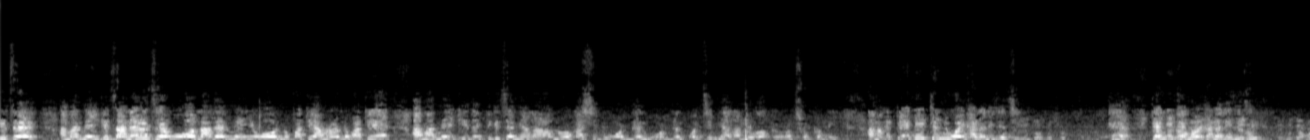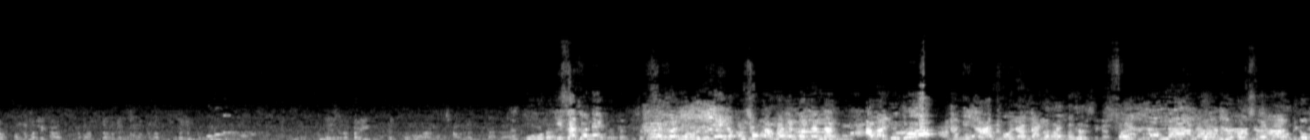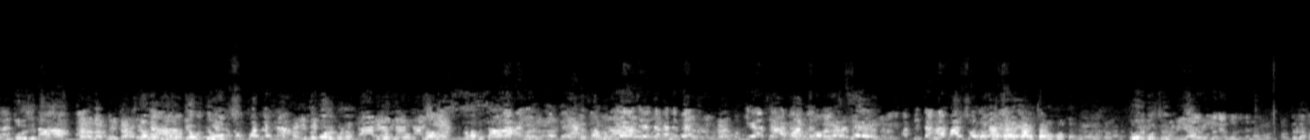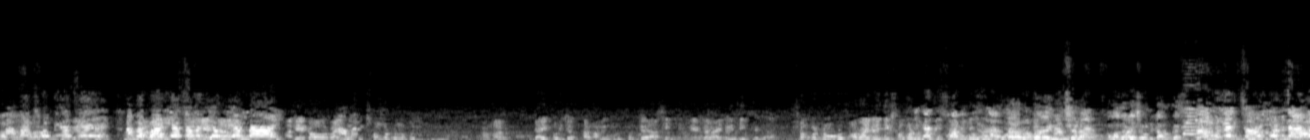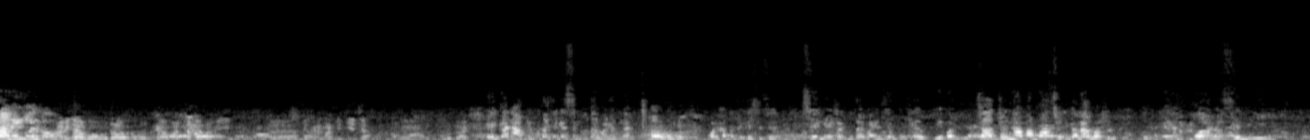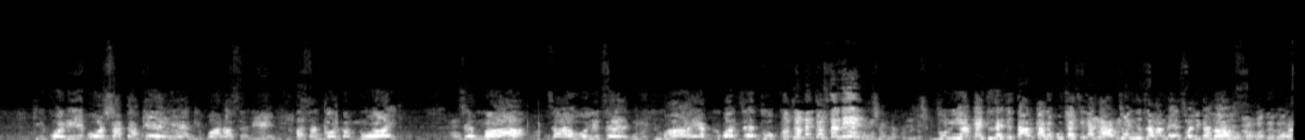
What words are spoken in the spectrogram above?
গেছে আমার মেয়েকে জানে যে ও লালের মেয়ে ও অন্য পার্টি আমরা অন্য পার্টি আমার মেয়ে কি দেখতে গেছে মেলা লোক আসি ভোট দেন ভোট দেন করছি মেলা লোক আমার ছোট মেয়ে। আমাকে টেনে টেনে ওইখানে নিয়ে হ্যাঁ টেনে টেনে ওইখানে নিয়ে মধ্যে না, গেছে ফোন নাম্বার লেখা আছে। হলে সঙ্গে যোগাযোগ করবেন। আমার কিন্তু আমার বাড়ি আছে, আমার কেউ নাই। আমি একটা অরাজনৈতিক সংগঠনও করি আমার যাই পরিচয় থাক আমি ওর পরিচয় আসিনি আমি একটা রাজনৈতিক সংগঠন অরাজনৈতিক সংগঠন আমি আমি আমি বলব। আমি যাব ওর বাচ্চাটার আমি যেখানে মাটি দিয়েছেন এইখানে আপনি কোথায় থেকে এসেছেন? কোথায় বাড়ি আপনার? কলকাতা থেকে এসেছেন। সেই মেয়েটার কোথায় বাড়ি? যে ভোটে এবার যার জন্য আমার মা চলে গেল। একবার আসেনি কি করি একবার আসেনি আসার দরকার নয়। যে মা যা হয়েছে মা একবার যে দুঃখ জানাইতে আসেনি আমার নাম্বারটা দুনিয়া কে যাচ্ছে তার কানে পুষাইছি না তার জন্য যে আমার মেয়ে চলে গেল।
